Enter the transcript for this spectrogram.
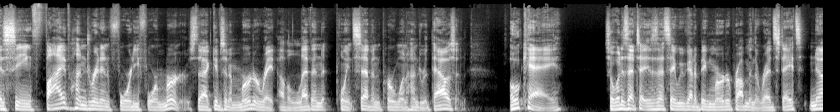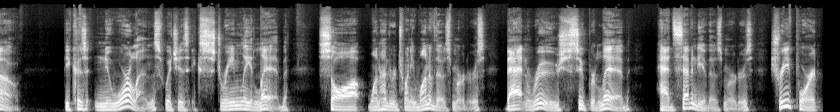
as seeing 544 murders. That gives it a murder rate of 11.7 per 100,000. Okay, so what does that tell you? Does that say we've got a big murder problem in the red states? No, because New Orleans, which is extremely lib, saw 121 of those murders. Baton Rouge, super lib, had 70 of those murders. Shreveport,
